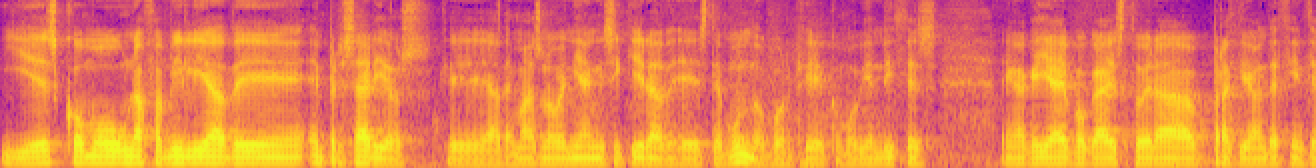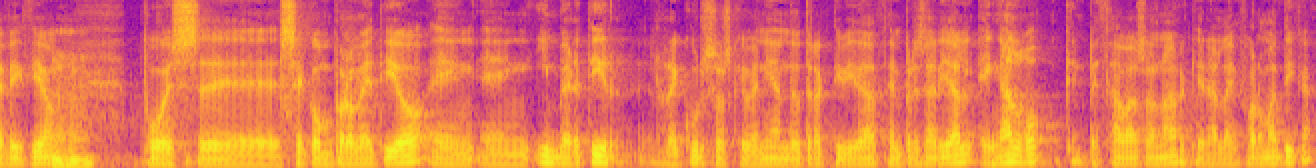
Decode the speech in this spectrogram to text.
y es como una familia de empresarios que además no venían ni siquiera de este mundo, porque como bien dices, en aquella época esto era prácticamente ciencia ficción. Pues eh, se comprometió en, en invertir recursos que venían de otra actividad empresarial en algo que empezaba a sonar, que era la informática,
